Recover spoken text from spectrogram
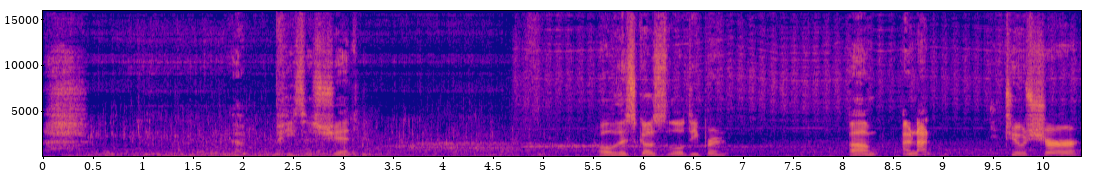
that piece of shit. Oh, this goes a little deeper. Um, I'm not too sure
